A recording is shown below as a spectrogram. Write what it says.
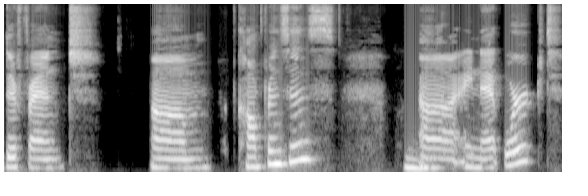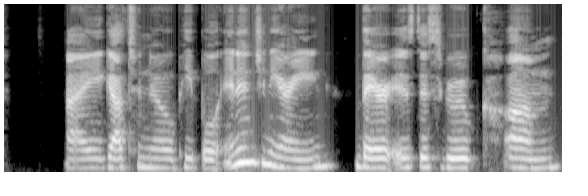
different um, conferences. Mm-hmm. Uh, I networked. I got to know people in engineering. There is this group, um,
